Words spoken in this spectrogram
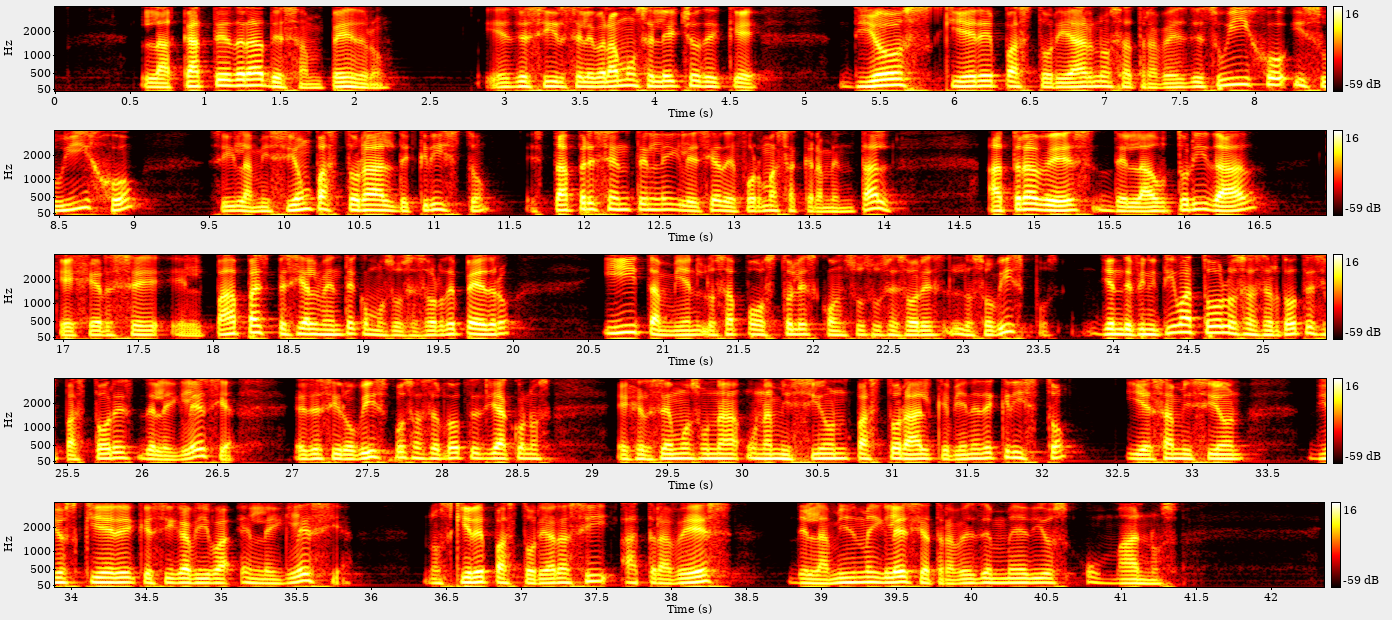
la cátedra de San Pedro. Es decir, celebramos el hecho de que Dios quiere pastorearnos a través de su Hijo y su Hijo, ¿sí? la misión pastoral de Cristo, está presente en la iglesia de forma sacramental, a través de la autoridad que ejerce el Papa, especialmente como sucesor de Pedro, y también los apóstoles con sus sucesores, los obispos, y en definitiva todos los sacerdotes y pastores de la iglesia, es decir, obispos, sacerdotes, diáconos, ejercemos una, una misión pastoral que viene de Cristo y esa misión Dios quiere que siga viva en la iglesia. Nos quiere pastorear así a través de la misma iglesia, a través de medios humanos.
